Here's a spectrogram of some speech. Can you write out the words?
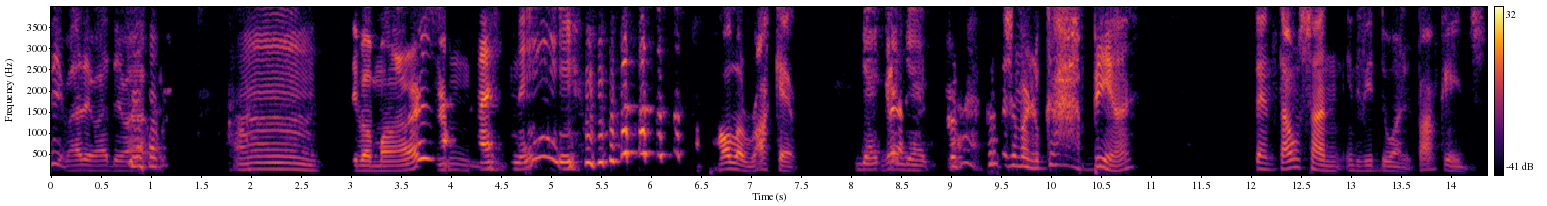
di ba, di ba, di ba? Mm, Di ba Mars? Hmm, nice name. Apollo rocket. Get Gra- get. Pero kasi Marlo, grabe ha. 10,000 individual package.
